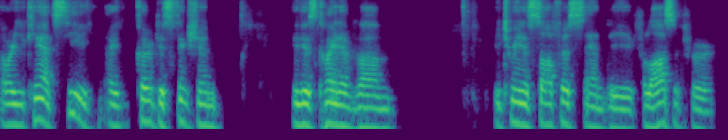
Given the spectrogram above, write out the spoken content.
or you can't see a clear distinction in this kind of um, between the sophist and the philosopher.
